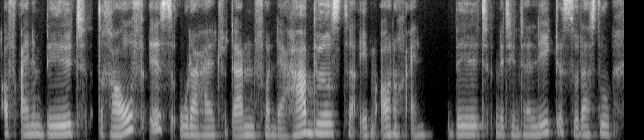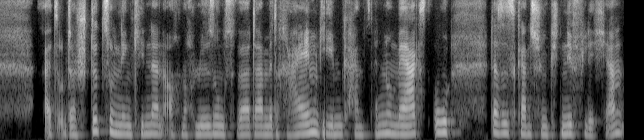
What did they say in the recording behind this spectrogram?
auf einem Bild drauf ist oder halt dann von der Haarbürste eben auch noch ein Bild mit hinterlegt ist, sodass du als Unterstützung den Kindern auch noch Lösungswörter mit reingeben kannst, wenn du merkst, oh, das ist ganz schön knifflig. Ja?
